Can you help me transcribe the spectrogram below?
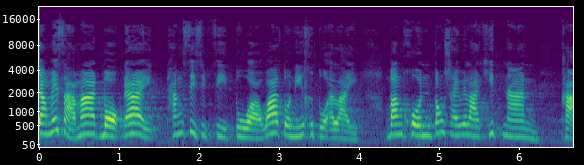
ยังไม่สามารถบอกได้ทั้ง 44 ตัวว่าตัวนี้คือตัวอะไร บางคนต้องใช้เวลาคิดนานค่ะ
